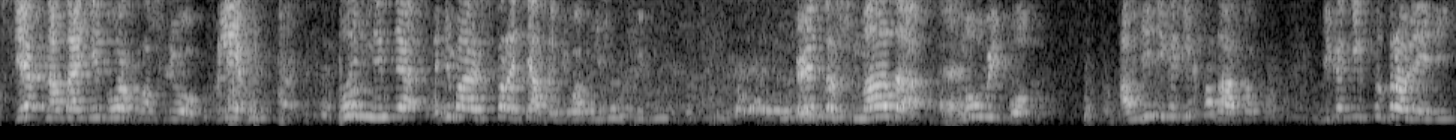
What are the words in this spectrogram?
Всех на задний двор сошлю, в хлеб. Помни меня, понимаешь, с поросятами в обнимку. Это ж надо! Новый год. А мне никаких подарков, никаких поздравлений.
